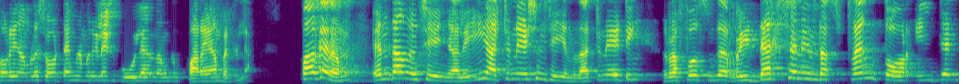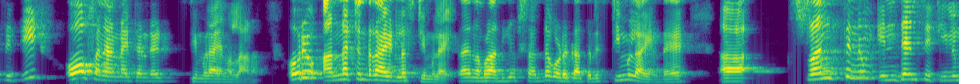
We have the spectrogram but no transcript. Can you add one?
സോറി നമ്മൾ ഷോർട്ട് ടൈം മെമ്മറിയിലേക്ക് പോകില്ല എന്ന് നമുക്ക് പറയാൻ പറ്റില്ല. പകരം എന്താന്ന് വെച്ച് കഴിഞ്ഞാൽ ഈ അറ്റുനേഷൻ ചെയ്യുന്നത് attenuating refers to the reduction in the strength or intensity of an unattended stimuli എന്നുള്ളതാണ്. ഒരു അൺഅറ്റൻഡഡ് ആയിട്ടുള്ള സ്റ്റിമുലായി അതായത് നമ്മൾ അധികം ശ്രദ്ധ കൊടുക്കാത്ത ഒരു സ്റ്റിമുലായിന്റെ സ്ട്രെങ്ത്തിനും ഇന്റൻസിറ്റിയിലും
